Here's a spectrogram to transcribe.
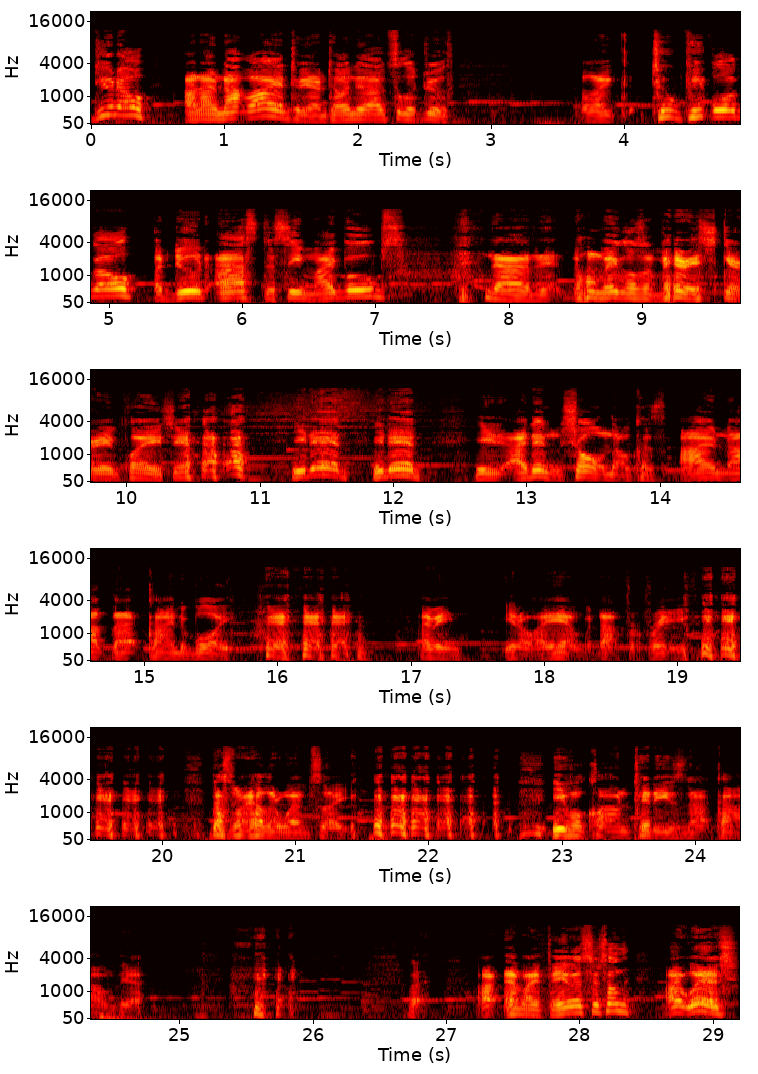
Do you know? And I'm not lying to you. I'm telling you the absolute truth. Like two people ago, a dude asked to see my boobs. nah, Omegle's a very scary place. Yeah, he did. He did. He. I didn't show him though, cause I'm not that kind of boy. I mean, you know, I am, but not for free. That's my other website. EvilClownTitties.com. Yeah. Uh, Am I famous or something? I wish.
